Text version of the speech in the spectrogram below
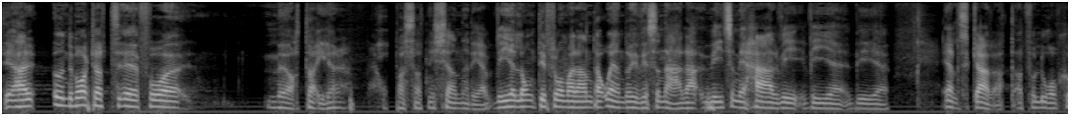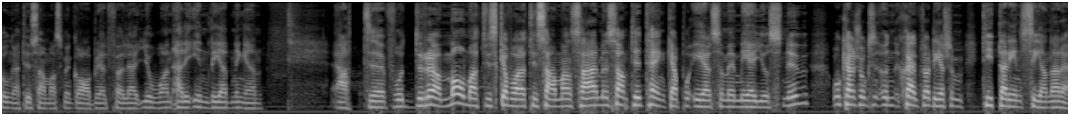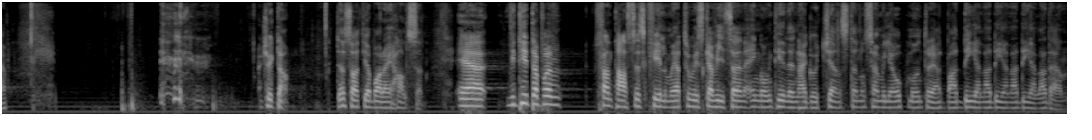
Det är underbart att eh, få möta er. Jag hoppas att ni känner det. Vi är långt ifrån varandra och ändå är vi så nära. Vi som är här, vi, vi, eh, vi eh, älskar att, att få lovsjunga tillsammans med Gabriel, följa Johan här i inledningen. Att få drömma om att vi ska vara tillsammans här, men samtidigt tänka på er som är med just nu och kanske också självklart er som tittar in senare. Ursäkta, där satt jag bara i halsen. Eh, vi tittar på en fantastisk film och jag tror vi ska visa den en gång till i den här gudstjänsten. Och sen vill jag uppmuntra dig att bara dela, dela, dela den.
